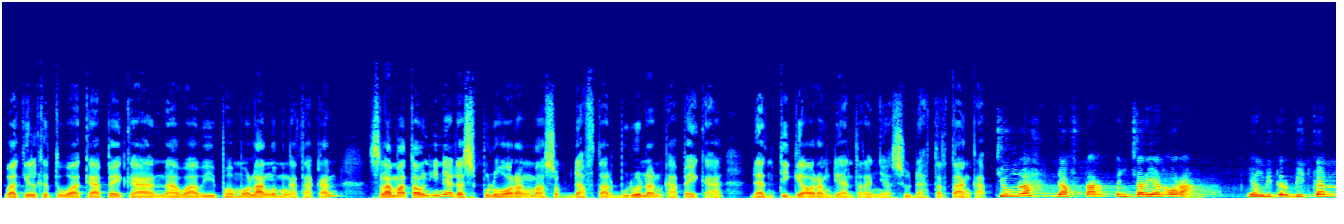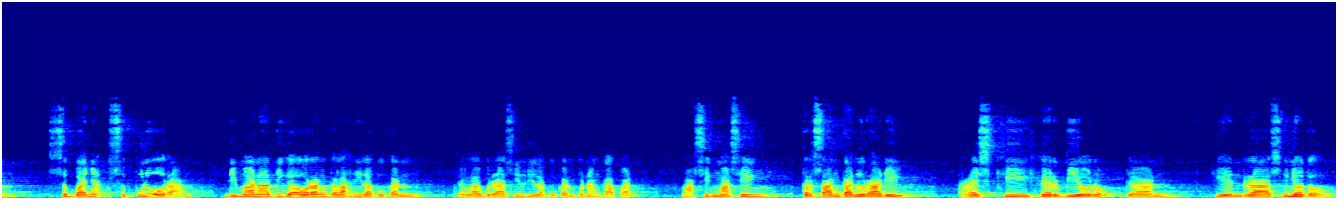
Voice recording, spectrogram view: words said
Wakil Ketua KPK Nawawi Pomolango mengatakan selama tahun ini ada 10 orang masuk daftar buronan KPK dan tiga orang di antaranya sudah tertangkap. Jumlah daftar pencarian orang yang diterbitkan sebanyak 10 orang, di mana tiga orang telah dilakukan telah berhasil dilakukan penangkapan, masing-masing tersangka Nur Hadi, Reski Herbiono, dan Hendra Sunyoto.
